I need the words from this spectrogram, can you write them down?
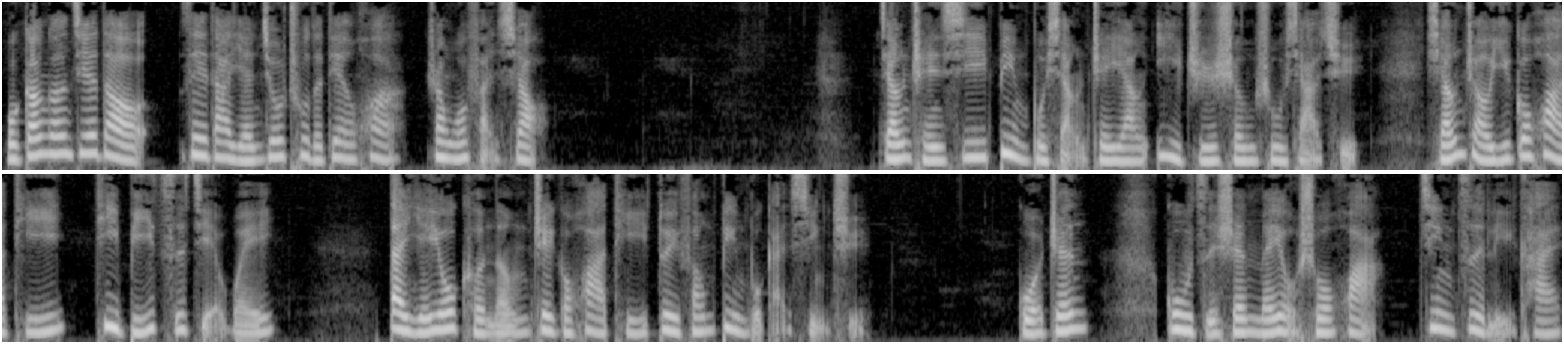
我刚刚接到 Z 大研究处的电话，让我返校。江晨曦并不想这样一直生疏下去，想找一个话题替彼此解围，但也有可能这个话题对方并不感兴趣。果真，顾子深没有说话，径自离开，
